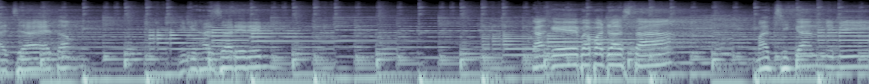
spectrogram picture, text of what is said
Aja etong eh, ini Hazaririn Kangge Bapak Dasta Majikan Mimi ini.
